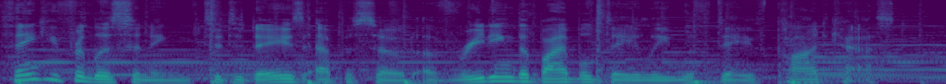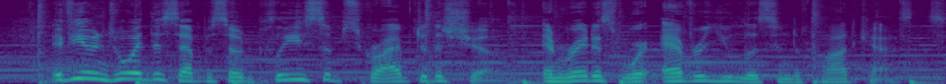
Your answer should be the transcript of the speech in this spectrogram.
Thank you for listening to today's episode of Reading the Bible Daily with Dave podcast. If you enjoyed this episode, please subscribe to the show and rate us wherever you listen to podcasts.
